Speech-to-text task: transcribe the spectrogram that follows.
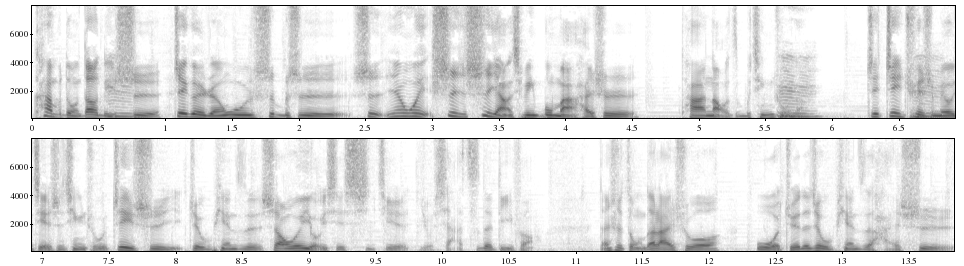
看不懂到底是这个人物是不是是因为是是氧气瓶不满，还是他脑子不清楚呢？这这确实没有解释清楚，这是这部片子稍微有一些细节有瑕疵的地方。但是总的来说，我觉得这部片子还是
